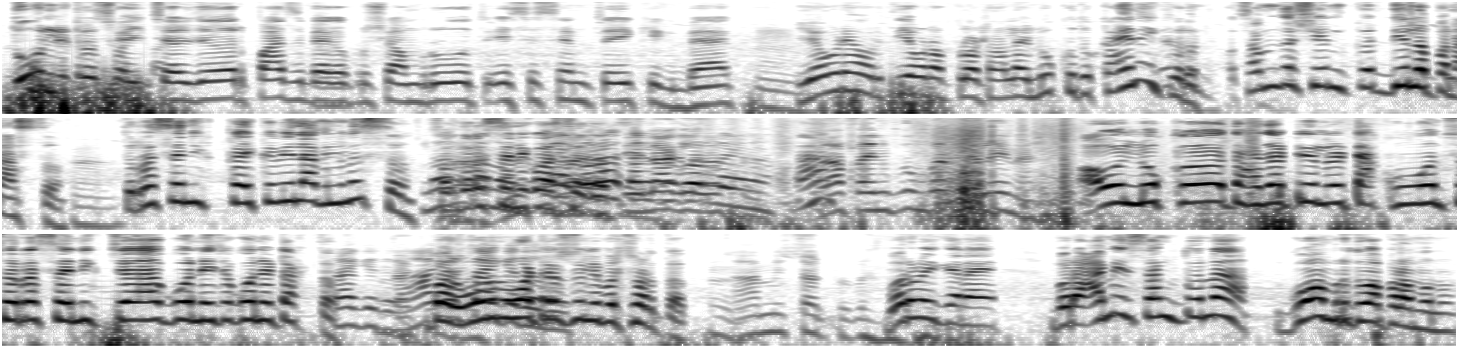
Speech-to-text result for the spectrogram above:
दोन लिटर सॉईल चार्जर पाच बॅगा कृषी अमृत एस एस एम चं एक एक बॅग एवढ्यावरती एवढा प्लॉट आलाय. लोक तो काय नाही करत. समजा शेणखत दिलं पण असतं. तर रासायनिक काही कमी लागलं नसतं. समजा रासायनिक अहो लोक दहा हजार टेलर टाकून सर रासायनिकच्या गोण्याच्या गोण्या टाकतात. टाकीत आहे. बरं आम्हीच वरून टाकीत वॉटर होतो. सोल्युबल सोडतात बरोबर आहे का नाही? बरं आम्ही सांगतो ना गोअमृत वापरा म्हणून.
